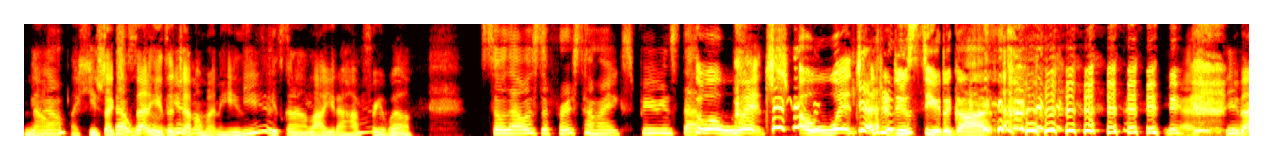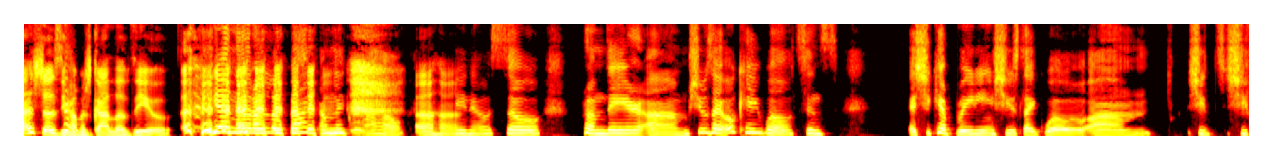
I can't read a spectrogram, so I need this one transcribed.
no, You know, like he's like That she said, will, he's a yeah. gentleman. He's He he's gonna yeah, allow you to have free will. so that was the first time I experienced that. So a witch, a witch Yes. introduced you to God. Yeah, yeah. That shows you how much God loves you. yeah, now that I look back, I'm like, wow, uh-huh. you know. So from there, um, she was like, okay, well, since and she kept reading, she was like, well, um, she she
